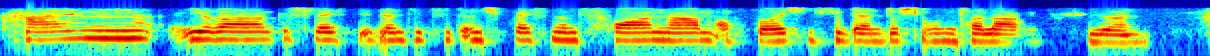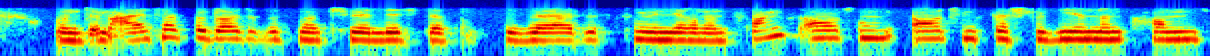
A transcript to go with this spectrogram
keinen ihrer Geschlechtsidentität entsprechenden Vornamen auf solchen studentischen Unterlagen führen. Und im Alltag bedeutet es natürlich, dass es zu sehr diskriminierenden Zwangsoutings der Studierenden kommt,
